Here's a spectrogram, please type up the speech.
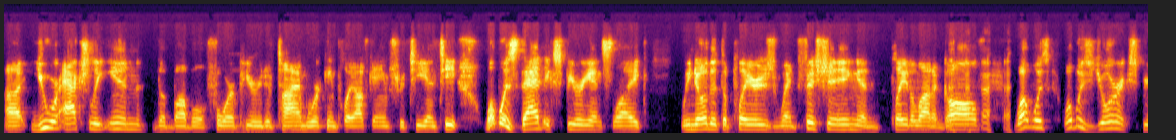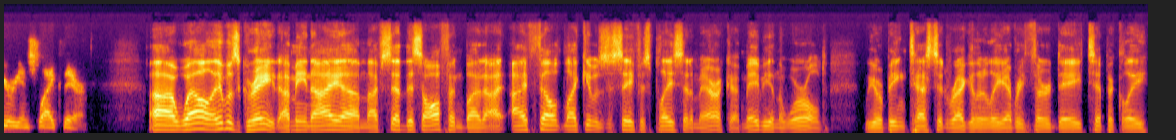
Uh, you were actually in the bubble for a period of time, working playoff games for TNT. What was that experience like? We know that the players went fishing and played a lot of golf. what was what was your experience like there? Uh, well, it was great. I mean, I um, I've said this often, but I, I felt like it was the safest place in America, maybe in the world. We were being tested regularly every third day, typically.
